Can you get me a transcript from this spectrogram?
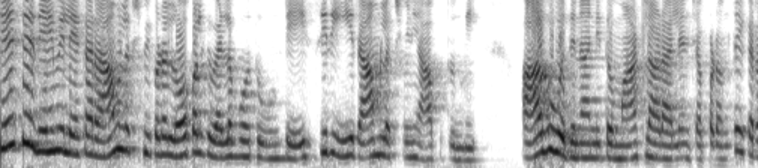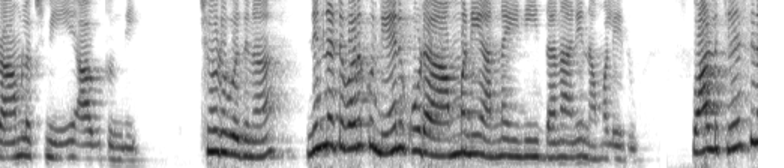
చేసేదేమీ లేక రామలక్ష్మి కూడా లోపలికి వెళ్ళబోతూ ఉంటే సిరి రామలక్ష్మిని ఆపుతుంది. ఆగు వదిన నీతో మాట్లాడాలి అని చెప్పడంతో ఇక రామలక్ష్మి ఆగుతుంది. చూడు వదిన నిన్నటి వరకు నేను కూడా అమ్మని అన్నయ్యని ధనాన్ని నమ్మలేదు. వాళ్ళు చేసిన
